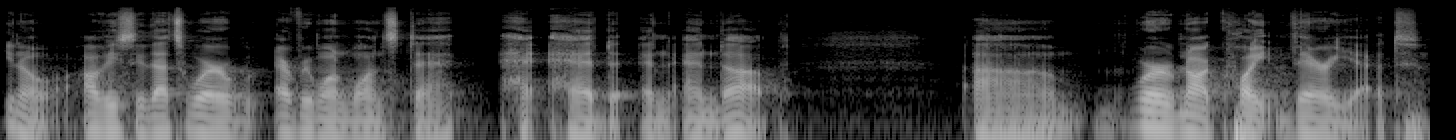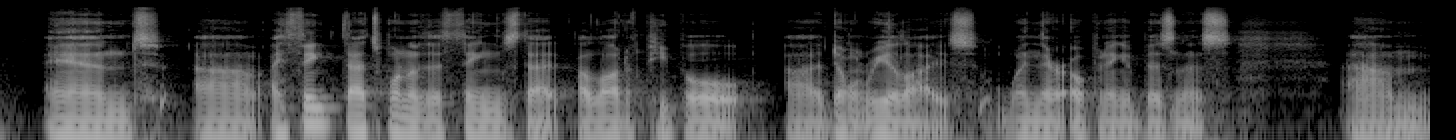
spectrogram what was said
you know obviously that's where everyone wants to he- head and end up. Um, we're not quite there yet. And uh, I think that's one of the things that a lot of people uh, don't realize when they're opening a business. Um,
